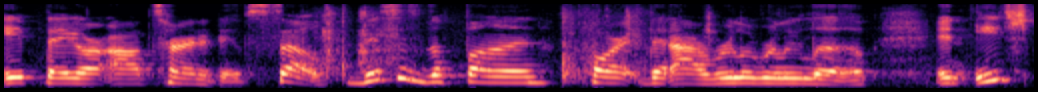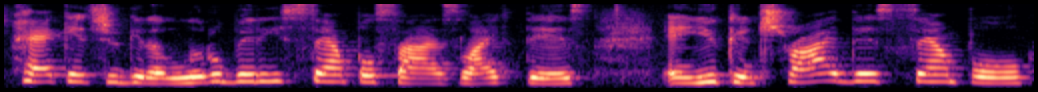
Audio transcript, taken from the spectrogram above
if they are alternatives. So this is the fun part that I really, really love. In each package, you get a little bitty sample size like this, and you can try this sample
